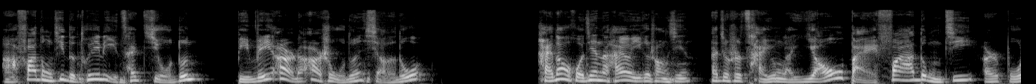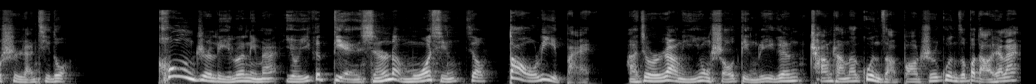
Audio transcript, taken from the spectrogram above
啊，发动机的推力才九吨，比 V 二的二十五吨小得多。海盗火箭呢还有一个创新，那就是采用了摇摆发动机而不是燃气舵。控制理论里面有一个典型的模型叫倒立摆啊，就是让你用手顶着一根长长的棍子，保持棍子不倒下来。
